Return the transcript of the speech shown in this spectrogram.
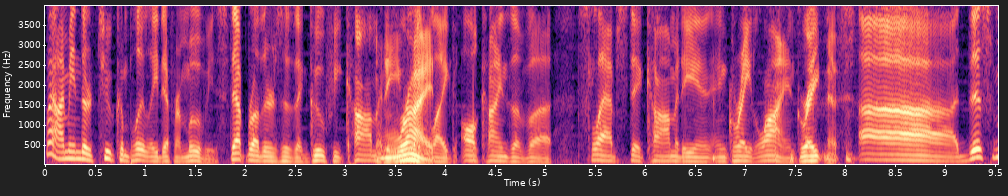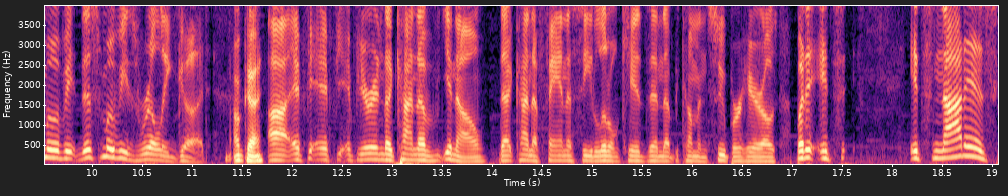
Well, I mean, they're two completely different movies. Step Brothers is a goofy comedy, Right. With, like all kinds of uh, slapstick comedy and, and great lines. Greatness. Uh, this movie, this movie's really good. Okay. Uh, if if if you're into kind of you know that kind of fantasy, little kids end up becoming superheroes, but it, it's it's not as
